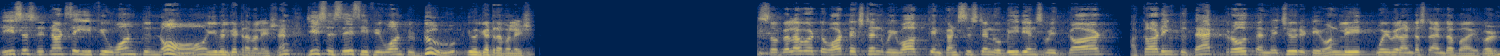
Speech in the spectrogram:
Jesus did not say, if you want to know, you will get revelation. Jesus says, if you want to do, you will get revelation. So, beloved, to what extent we walk in consistent obedience with God, according to that growth and maturity only, we will understand the Bible.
